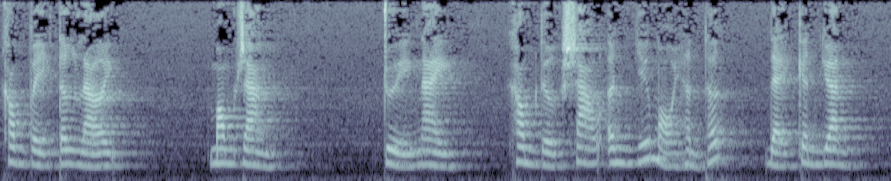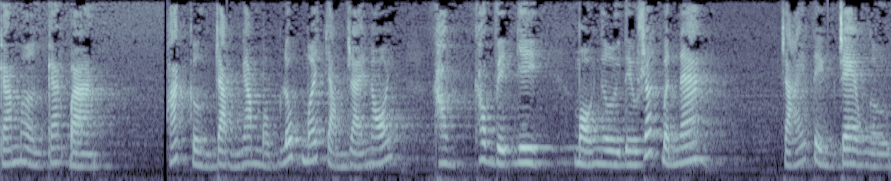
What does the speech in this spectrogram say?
Không vì tư lợi Mong rằng truyện này không được sao in dưới mọi hình thức để kinh doanh. Cảm ơn các bạn. Hoác Cường trầm ngâm một lúc mới chậm rãi nói Không, không việc gì, mọi người đều rất bình an. Trái tiền treo ngự,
